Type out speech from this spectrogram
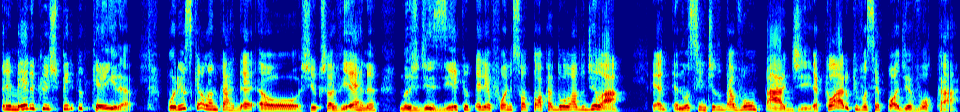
Primeiro, que o espírito queira. Por isso que Allan Kardec, é, o Chico Xavier né, nos dizia que o telefone só toca do lado de lá. É, é, no sentido da vontade. É claro que você pode evocar,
